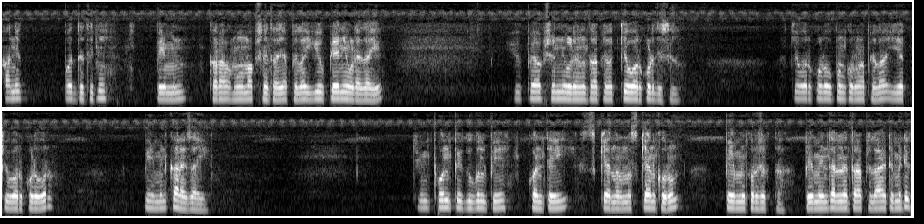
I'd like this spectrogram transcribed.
अनेक पद्धतीने पेमेंट करा म्हणून ऑप्शन येतात आपल्याला यू पी आय निवडायचा आहे. यू पी आय ऑप्शन निवडल्यानंतर आपल्याला क्यू आर कोड दिसेल. क्यू आर कोड ओपन करून आपल्याला या क्यू आर कोडवर पेमेंट करायचं आहे. तुम्ही फोनपे गुगल पे कोणत्याही स्कॅनरनं स्कॅन करून पेमेंट करू शकता. पेमेंट झाल्यानंतर आपल्याला ॲटोमॅटिक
